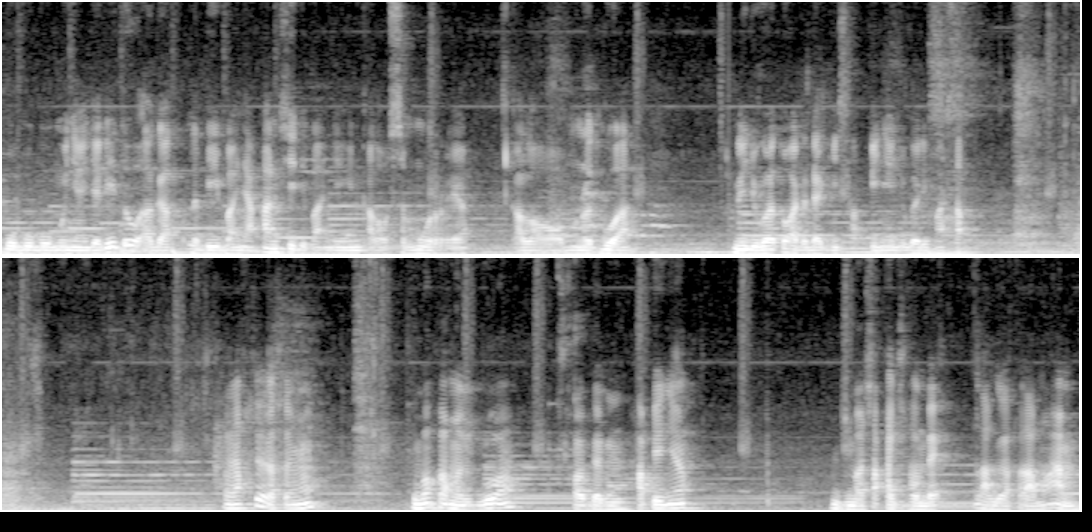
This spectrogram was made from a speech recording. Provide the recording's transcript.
bumbu-bumbunya. Jadi itu agak lebih banyakan sih dibandingin kalau semur ya kalau menurut gua ini juga tuh ada daging sapinya juga dimasak. Enak sih rasanya. Cuma kalau menurut gua kalau daging sapinya dimasak aja sampai agak kelamaan.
